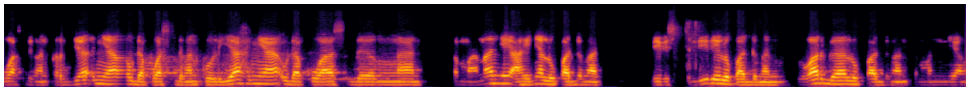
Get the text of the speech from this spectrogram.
puas dengan kerjanya udah puas dengan kuliahnya udah puas dengan temanannya akhirnya lupa dengan diri sendiri lupa dengan keluarga lupa dengan teman yang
